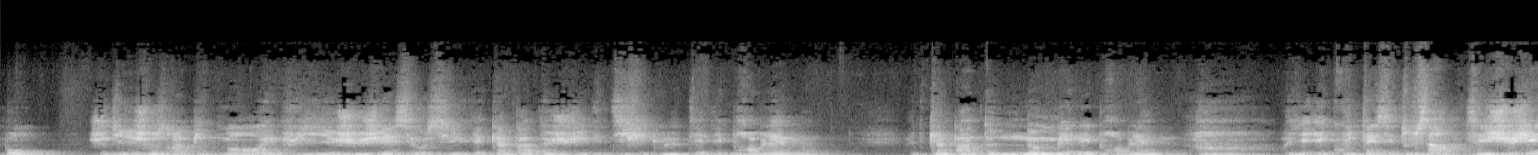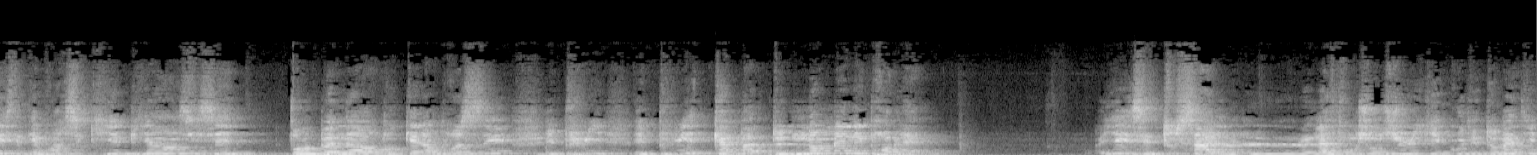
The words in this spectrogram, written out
Bon, je dis les choses rapidement, et puis juger, c'est aussi être capable de juger des difficultés, des problèmes, être capable de nommer les problèmes. Oh, voyez, écouter, c'est tout ça. C'est juger, c'est-à-dire voir ce qui est bien, si c'est dans le bon ordre, dans quel ordre c'est, et puis, et puis être capable de nommer les problèmes. Vous voyez, c'est tout ça la fonction de celui qui écoute. Et Thomas dit,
